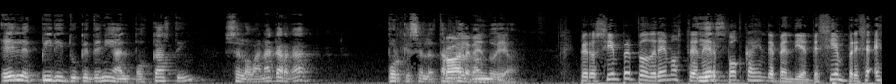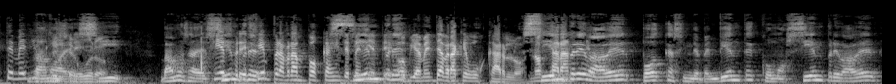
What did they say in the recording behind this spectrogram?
el espíritu que tenía el podcasting se lo van a cargar porque se lo están cargando ya. Pero siempre podremos tener es- podcast independientes. Siempre. O sea, este medio Vamos a ver, existe. seguro. sí. Vamos a ver, Siempre, siempre, siempre, habrán podcast independientes. siempre- Obviamente habrá que buscarlos. No siempre estarán- va a haber podcasts independientes, como siempre va a haber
